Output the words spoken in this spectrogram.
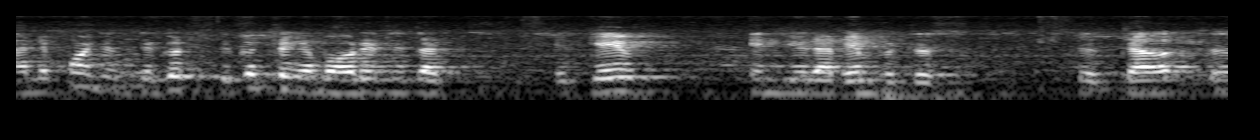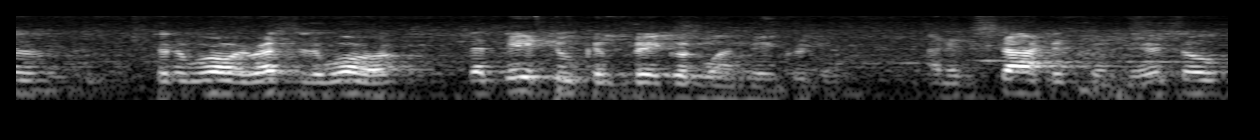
And the point is, the good, the good thing about it is that it gave India that impetus to tell to, to the world, rest of the world, that they too can play good one-day cricket. And it started from there, so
